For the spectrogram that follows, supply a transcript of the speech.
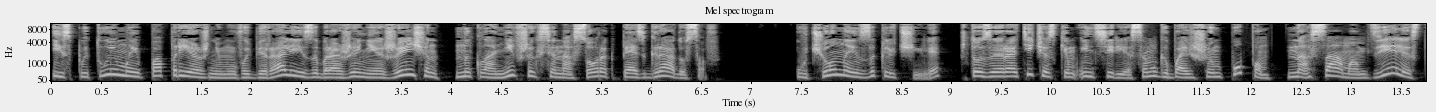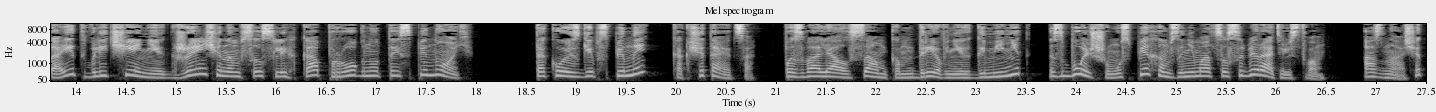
Испытуемые по-прежнему выбирали изображения женщин, наклонившихся на 45 градусов. Ученые заключили, что за эротическим интересом к большим попам на самом деле стоит влечение к женщинам со слегка прогнутой спиной. Такой изгиб спины как считается, позволял самкам древних гоминид с большим успехом заниматься собирательством, а значит,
